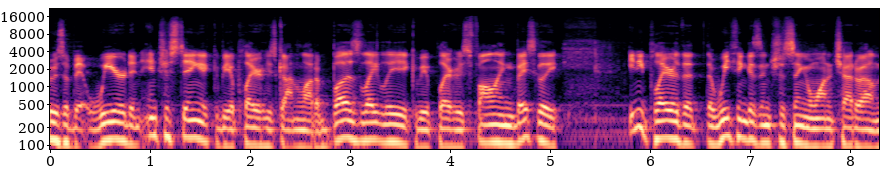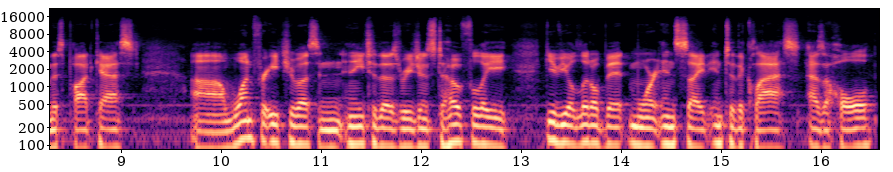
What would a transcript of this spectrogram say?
who's a bit weird and interesting. It could be a player who's gotten a lot of buzz lately. It could be a player who's falling. Basically, any player that, that we think is interesting and want to chat about on this podcast. Uh, one for each of us in, in, each of those regions to hopefully give you a little bit more insight into the class as a whole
